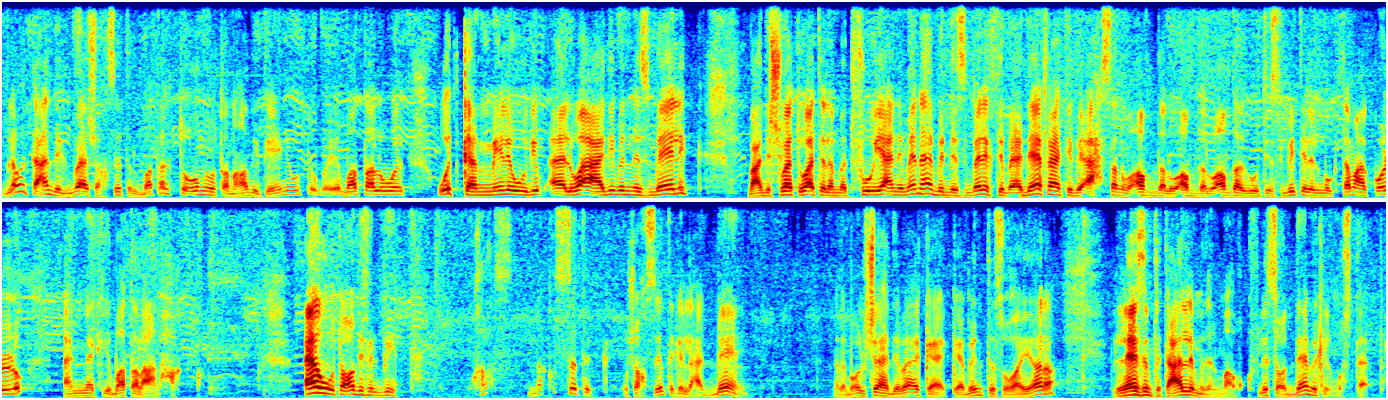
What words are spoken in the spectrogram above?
لو أنت عندك بقى شخصية البطل تقومي وتنهضي تاني وتبقي بطل. وتكملي وتبقى الوقعة دي بالنسبة لك بعد شوية وقت لما تفوق يعني منها بالنسبة لك تبقى دافع تبقى أحسن وأفضل وأفضل وأفضل وتثبتي للمجتمع كله أنك بطل عن حق. أو تقعدي في البيت. خلاص ده قصتك وشخصيتك اللي هتبان. أنا بقول شاهدي بقى. كبنت صغيرة لازم تتعلم من الموقف لسه قدامك المستقبل.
